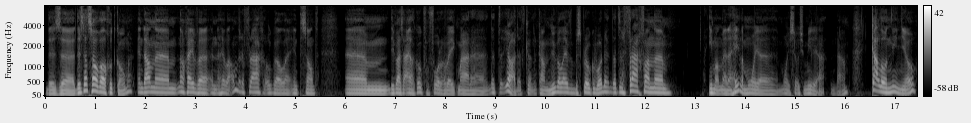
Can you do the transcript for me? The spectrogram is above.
Dus, eh, dus dat zal wel goed komen. En dan ehm, nog even een hele andere vraag, ook wel eh, interessant. Ehm, die was eigenlijk ook van vorige week, maar dat, ja, dat kan, kan nu wel even besproken worden. Dat is een vraag van ehm, iemand met een hele mooie, mooie social media naam. Calonino.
